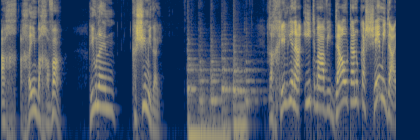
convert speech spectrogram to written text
אך החיים בחווה היו להן קשים מדי. רחל ינאית מעבידה אותנו קשה מדי.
